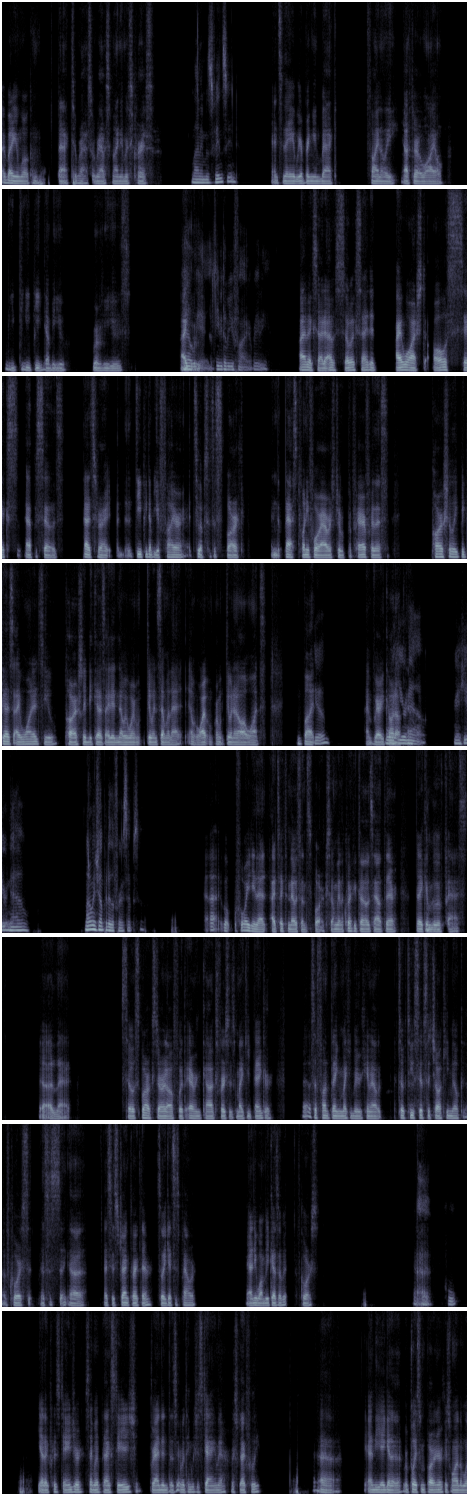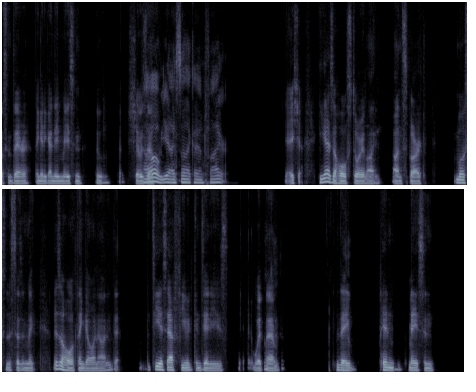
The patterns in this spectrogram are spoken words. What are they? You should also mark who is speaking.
Speaker 1: Hi, everybody, and welcome back to Razzle Raps. My name is Chris,
Speaker 2: My name is Vincent.
Speaker 1: and today we are bringing back, finally, after a while, the DPW reviews. I,
Speaker 2: Hell yeah, DPW Fire, baby.
Speaker 1: I'm excited. I was so excited. I watched all six episodes. That's right, DPW Fire, two episodes of Spark, in the past 24 hours to prepare for this. Partially because I wanted to, partially because I didn't know we weren't doing some of that and why we weren't doing it all at once. But
Speaker 2: Yeah,
Speaker 1: I'm very caught we're up
Speaker 2: here
Speaker 1: now.
Speaker 2: now. We're here now. Why don't we jump into the first episode?
Speaker 1: Uh, well, before we do that, I took the notes on Spark, so I'm going to quickly throw those out there that I can
Speaker 2: Okay.
Speaker 1: move past uh, that. So Spark started off with Aaron Cox versus Mikey Banker. That was a fun thing. Mikey Banker came out, took two sips of chalky milk. Of course, that's his uh, that's his strength right there. So he gets his power, and he won because of it, of course. Uh,
Speaker 2: cool.
Speaker 1: yeah, the Chris Danger segment backstage. Brandon does everything, which is standing there respectfully. Uh, and they get a replacement partner because one of them wasn't there. They get a guy named Mason who shows up.
Speaker 2: Oh yeah, I saw that guy on fire.
Speaker 1: Yeah, he has a whole storyline on Spark. Most of this doesn't make. There's a whole thing going on. The, the TSF feud continues with
Speaker 2: Okay.
Speaker 1: them. They pin Mason,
